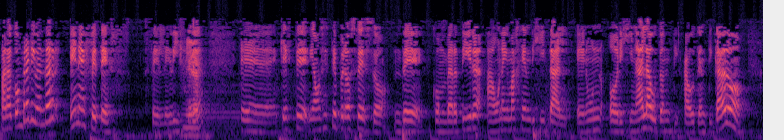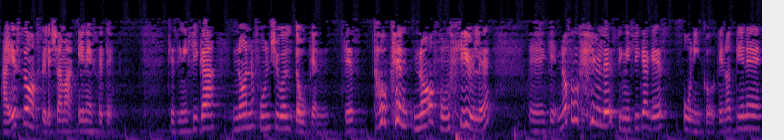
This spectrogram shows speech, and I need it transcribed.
Para comprar y vender NFTs, se le dice. Mira. Eh, que este, digamos, este proceso de convertir a una imagen digital en un original autenti- autenticado, a eso se le llama NFT, que significa Non-Fungible Token, que es token no fungible, eh, que no fungible significa que es único, que no tiene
